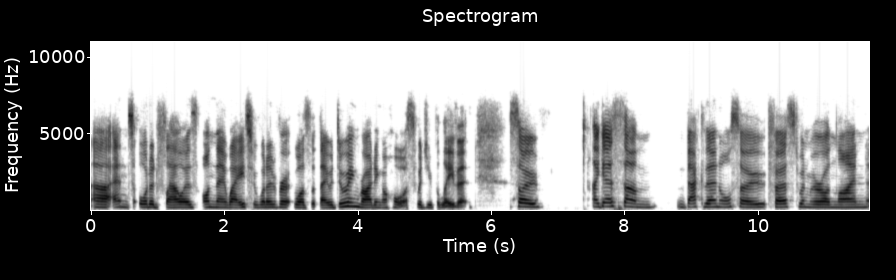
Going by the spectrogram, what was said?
uh, and ordered flowers on their way to whatever it was that they were doing, riding a horse. Would you believe it? So, I guess um, back then also first when we were online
